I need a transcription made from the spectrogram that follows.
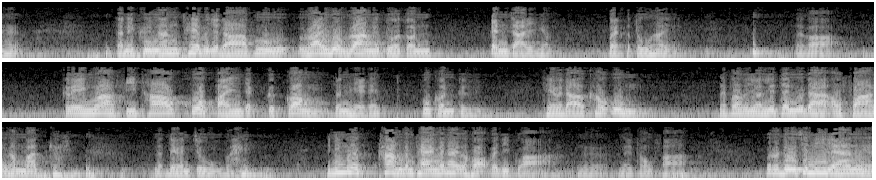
นะฮะแต่ในคืนนั้นเทพยดาผู้ไร้รูปร่างในตัวตนเป็นใจครับ เปิดประตูให้ แล้วก็เกรงว่าฝีเท้าควบไปจะกึกก้องจนเหตุให้ผู้คนตื่น เทวดาเข้าอุ้ม ในภาพยนตร์ลิตเติ้ลบูดาเอาฟางเข้ามัดกันแล้วเดินจูงไปทีนี้เมื่อข้ามกำแพงไม่ได้ก็เหาะไปดีกว่าในท้องฟ้า เราดูเช่นนี้แล้วเนี่ย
